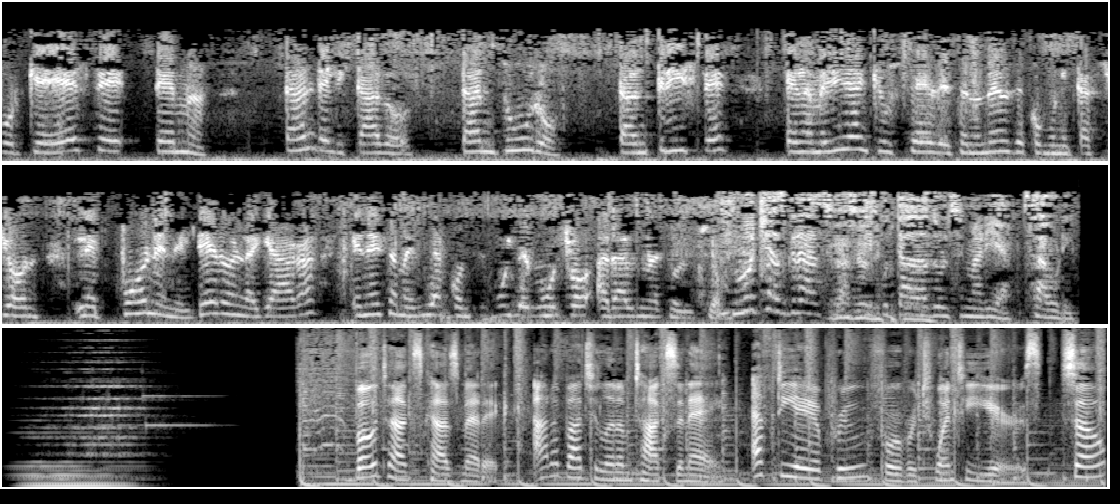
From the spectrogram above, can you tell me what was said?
porque este tema tan delicado, tan duro, tan triste, en la medida en que ustedes en los medios de comunicación le ponen el dedo en la llaga, en esa medida contribuye mucho a darle una solución. Muchas gracias, Gracias, diputada diputada. Dulce María Sauri. Botox Cosmetic, out of botulinum toxin A, FDA approved for over 20 years. So,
